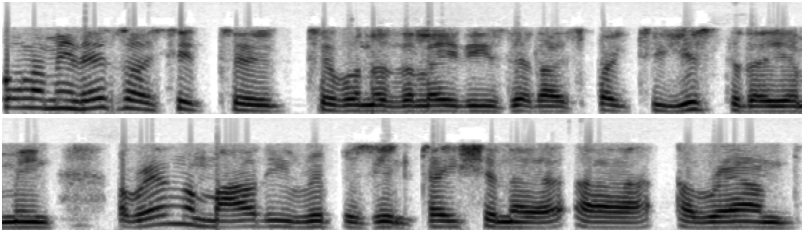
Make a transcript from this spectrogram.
Well, I mean, as I said to, to one of the ladies that I spoke to yesterday, I mean, around the Māori representation uh, uh, around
